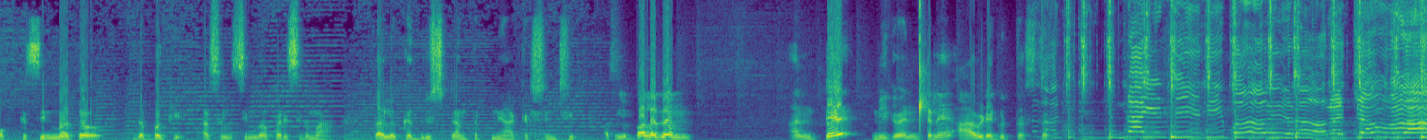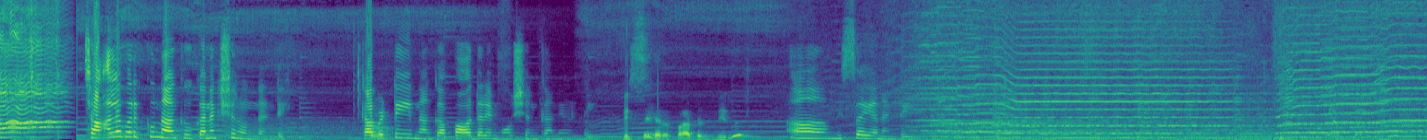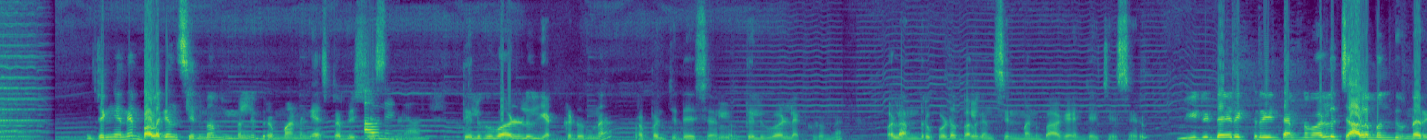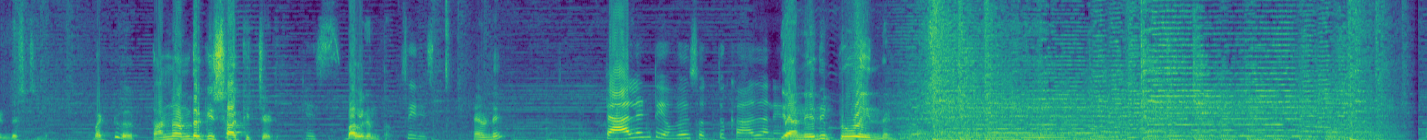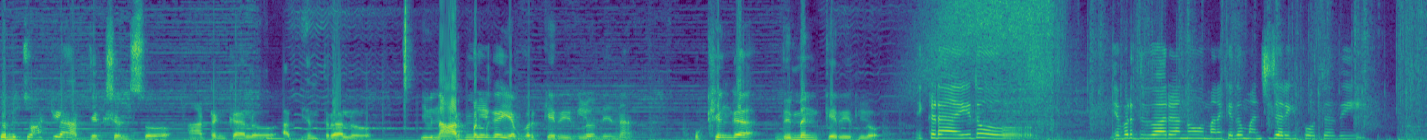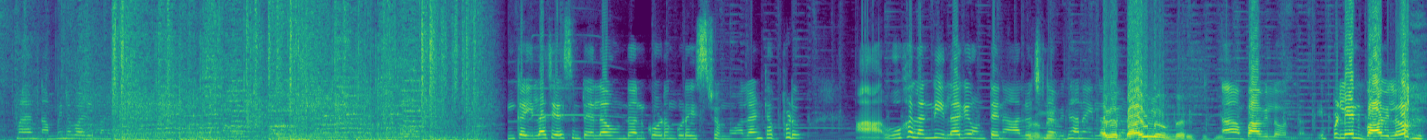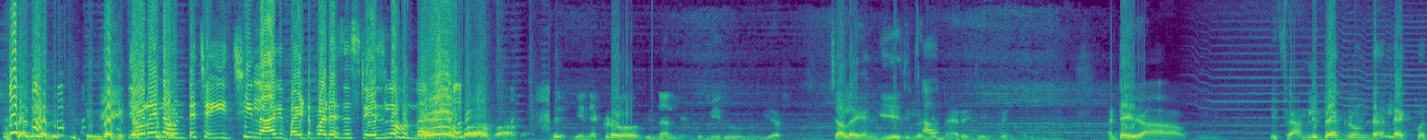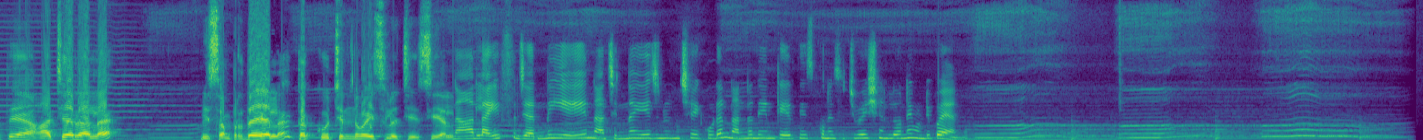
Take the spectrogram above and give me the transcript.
ఒక్క సినిమాతో దెబ్బకి అసలు సినిమా పరిశ్రమ తాలూకా దృష్టి అంతటిని ఆకర్షించి అసలు బలగం అంటే మీకు వెంటనే ఆవిడే గుర్తొస్తారు. నా ఇంటి దీపావళి చాలా వరకు నాకు కనెక్షన్ ఉందండి. కాబట్టి నాకు ఆ ఫాదర్ ఎమోషన్ కానివ్వండి. మిస్ అయ్యారా ఫాదర్ మీరు? మిస్ అయ్యానండి. నిజంగానే బలగం సినిమా మిమ్మల్ని బ్రహ్మాండంగా ఎస్టాబ్లిష్ చేసింది. తెలుగు వాళ్ళు ఎక్కడున్నా ప్రపంచ దేశాల్లో తెలుగు వాళ్ళు ఎక్కడున్నా వాళ్ళందరూ కూడా బలగం సినిమాని బాగా ఎంజాయ్ చేశారు. వీడి డైరెక్టర్ ఏంటి అన్న వాళ్ళు చాలా మంది ఉన్నారు ఇండస్ట్రీలో. బట్ తను అందరికీ షాక్ ఇచ్చాడు. సీరియస్ ఏమండి? టాలెంట్ ఎవరి సొత్తు కాదు అనేది. అనేది ప్రూవ్ అయిందండి. కొన్ని చోట్ల అబ్జెక్షన్స్ ఆటంకాలు అభ్యంతరాలు ఇవి నార్మల్గా ఎవరి కెరీర్లోనైనా ముఖ్యంగా విమెన్ కెరీర్లో. ఇక్కడ ఏదో ఎవరి ద్వారానో మనకేదో మంచి జరిగిపోతుంది మనం నమ్మిన వాడి మనకి. ఇంకా ఇలా చేస్తుంటే ఎలా ఉండు అనుకోవడం కూడా ఇష్టము. అలాంటప్పుడు ఊహలన్నీ ఇలాగే ఉంటాయి నా ఆలోచన. విధానం ఇలాగే బావిలో ఉన్నారు బావిలో ఉన్నాను ఇప్పుడు లేని బావిలో. ఎవరైనా ఉంటే చెయ్యి ఇచ్చి లాగి బయట పడేసే స్టేజ్లో ఉన్నాను నేను ఎక్కడో విన్నానులేండి మీరు చాలా యంగ్ ఏజ్లో. మ్యారేజ్ అయిపోయింది. అంటే మీ ఫ్యామిలీ బ్యాక్గ్రౌండా లేకపోతే ఆచారాల? మీ సంప్రదాయాల? తక్కువ చిన్న వయసులో చేసి నా లైఫ్ జర్నీయే నా చిన్న ఏజ్ నుంచే కూడా నన్ను నేను కేర్ తీసుకునే సిచ్యువేషన్లోనే ఉండిపోయాను.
